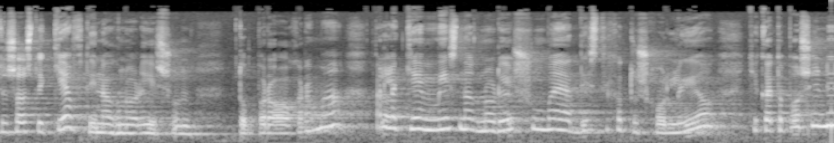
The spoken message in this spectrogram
τόσο ώστε και αυτοί να γνωρίσουν το πρόγραμμα, αλλά και εμείς να γνωρίσουμε αντίστοιχα το σχολείο και κατά πόσο είναι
